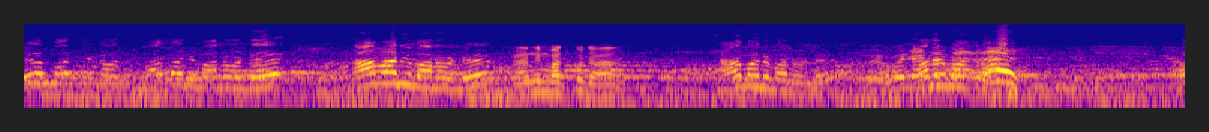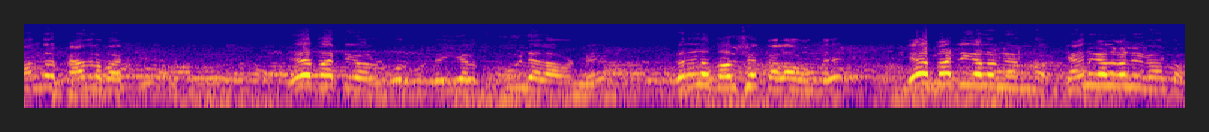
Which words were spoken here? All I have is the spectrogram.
ఏ పార్టీ కాదు సామాన్య మానవుండే సామాన్య మానవుండే. నేను పట్టుకుంటా సామాన్య మానవుండే. మనం మాత్రం అందరూ పేదల పార్టీ. ఏ పార్టీ కావాలని కోరుకుంటే వీళ్ళ స్కూల్ ఎలా ఉండే పిల్లల భవిష్యత్తు ఎలా ఉంది ఏ పార్టీ కావాలని నేను. జగన్ కావాలని నేను అన్నాను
